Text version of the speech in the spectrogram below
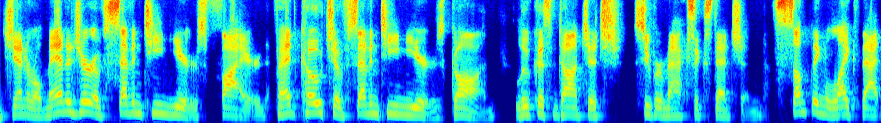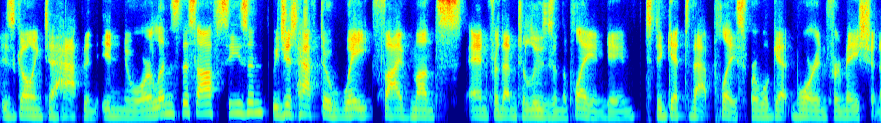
general manager of 17 years fired, head coach of 17 years gone. Lukas Doncic supermax extension. Something like that is going to happen in New Orleans this offseason. We just have to wait five months and for them to lose in the play-in game to get to that place where we'll get more information.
